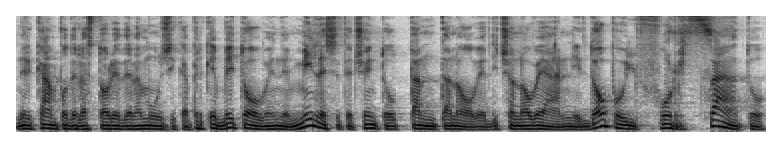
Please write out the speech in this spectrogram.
nel campo della storia della musica, perché Beethoven nel 1789, a 19 anni, dopo il forzato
